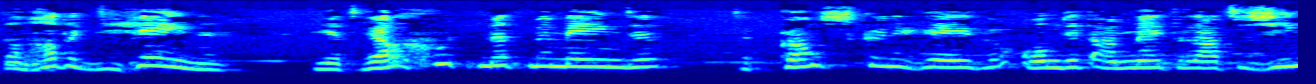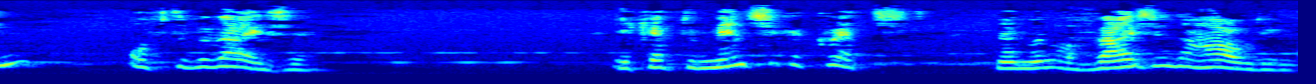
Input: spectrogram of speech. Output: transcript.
dan had ik diegene die het wel goed met me meende, de kans kunnen geven om dit aan mij te laten zien of te bewijzen. Ik heb de mensen gekwetst met mijn afwijzende houding.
